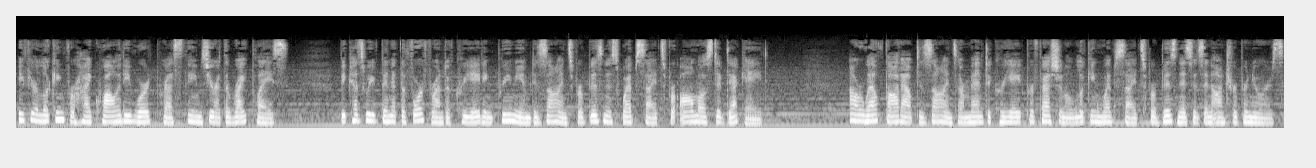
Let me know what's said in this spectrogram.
If you're looking for high quality WordPress themes, you're at the right place. Because we've been at the forefront of creating premium designs for business websites for almost a decade. Our well thought out designs are meant to create professional looking websites for businesses and entrepreneurs.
